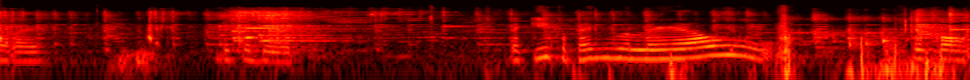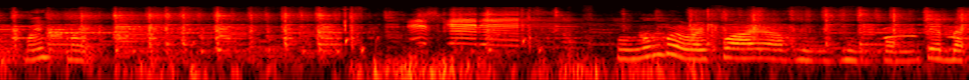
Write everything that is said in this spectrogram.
อะไร ได้กระโดดตะกี้กับได้เงินแล้วไปกล่องอีกไหมไม่ผมต้องเปิด Wi-Fi อะถึงถึงผมจะแบบ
